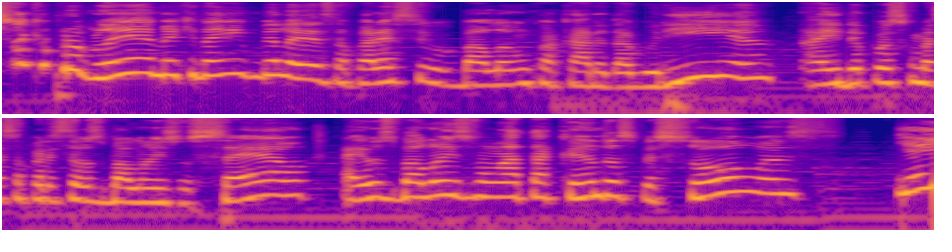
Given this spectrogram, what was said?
Só que o problema é que daí, beleza, aparece o balão com a cara da guria, aí depois começa a aparecer os balões no céu, aí os balões vão atacando as pessoas. E aí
